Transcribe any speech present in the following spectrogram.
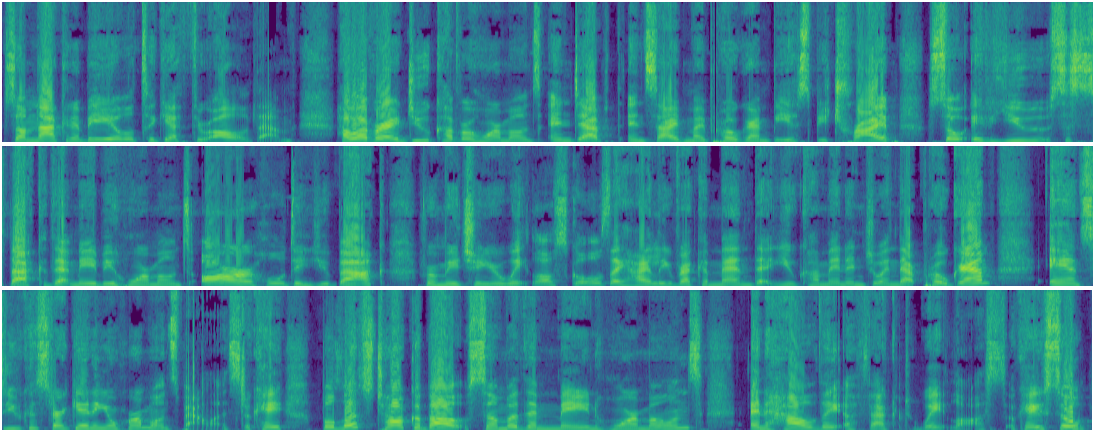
So I'm not going to be able to get through all of them. However, I do cover hormones in depth inside my program, BSB Tribe. So if you suspect that maybe hormones are holding you back from reaching your weight loss goals, I highly recommend that you come in and join that program. And so you can start getting your hormones balanced. Okay. But let's talk about some of the main hormones and how they affect weight loss. Okay. So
